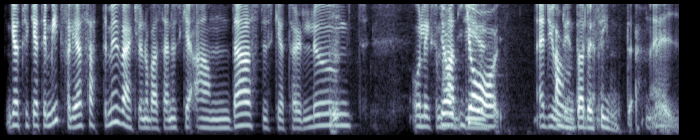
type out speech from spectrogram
jag tycker att i mitt fall, jag satte mig verkligen och bara så här, nu ska jag andas, nu ska jag ta det lugnt. Och liksom Ja, hade jag ju, nej, gjorde andades inte. inte. det. Nej. Nej.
